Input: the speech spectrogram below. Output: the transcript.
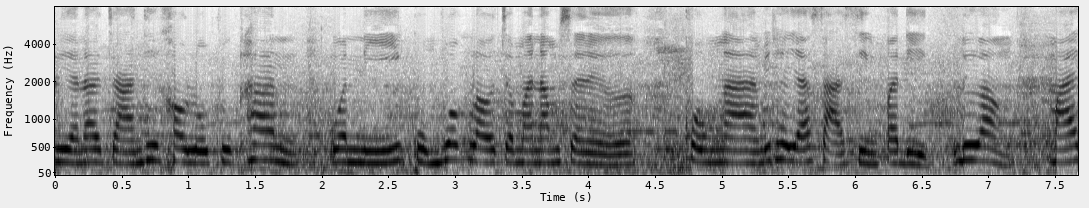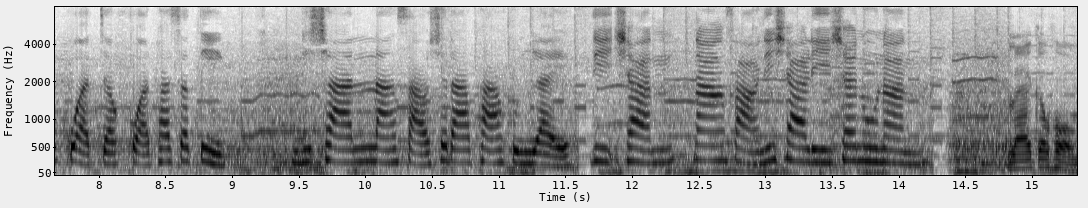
เรียนอาจารย์ที่เคารพทุกท่าน วันนี้กลุ่มพวกเราจะมานำเสนอ โครงงานวิทยาศาสตร์สิ่งประดิษฐ์ เรื่องไม้กวาดจากขวดพลาสติก ดิฉัน นางสาวชดาภาคุณใหญ่ ดิฉัน นางสาวนิชาลีชนูนันท์และกับผม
